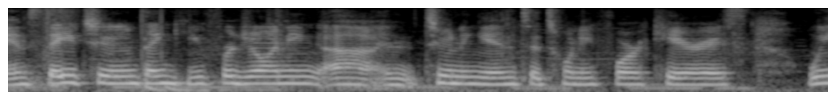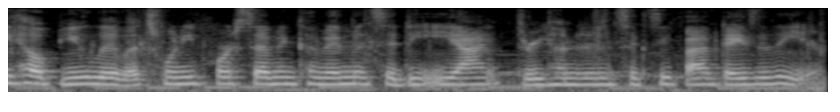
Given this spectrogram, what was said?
And stay tuned. Thank you for joining uh, and tuning in to 24 Keirus. We help you live a 24 7 commitment to DEI 365 days of the year.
